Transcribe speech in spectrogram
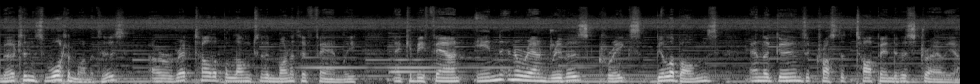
Mertens' water monitors are a reptile that belong to the monitor family and can be found in and around rivers, creeks, billabongs, and lagoons across the top end of Australia.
